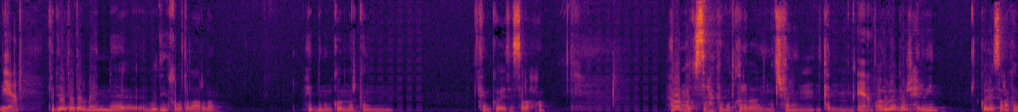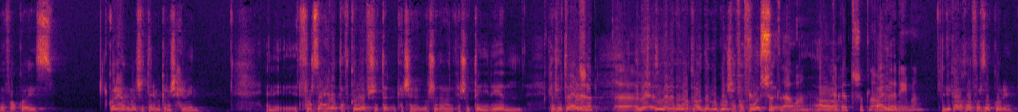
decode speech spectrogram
يا في الدقيقة 43 آه، جودين خبط العارضة. head من corner كان كان كويس الصراحة. هو الماتش الصراحة كان متقارب قوي الماتش فعلا كان Yeah. أوروجواي ما كانوش حلوين. كوريا الصراحة كان دافعوا كويس. كوريا الجمهور الشوط الثاني ما كانوش حلوين. يعني الفرصة الوحيدة بتاعت كوريا في الشوط كان الشوط الأول كان الشوط الثاني اللي هي الشوط الأول. اللي هي الولد اللي هو كان قدام الجول شاطها فوق الشوط الأول. ده كانت الشوط الأول تقريبا. دي كانت آخر فرصة لكوريا.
